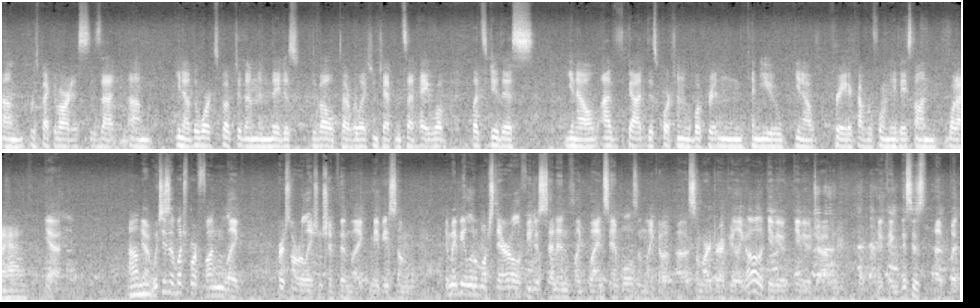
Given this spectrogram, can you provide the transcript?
um, respective artists. Is that um, you know the work spoke to them, and they just developed a relationship and said, "Hey, well, let's do this." You know, I've got this portion of the book written. Can you, you know, create a cover for me based on what I have? yeah, Um, yeah. Which is a much more fun like personal relationship than like maybe some. It might be a little more sterile if you just send in like blind samples and like a, uh, some art director like, oh, I'll give you give you a job and you're, think this is, uh, but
